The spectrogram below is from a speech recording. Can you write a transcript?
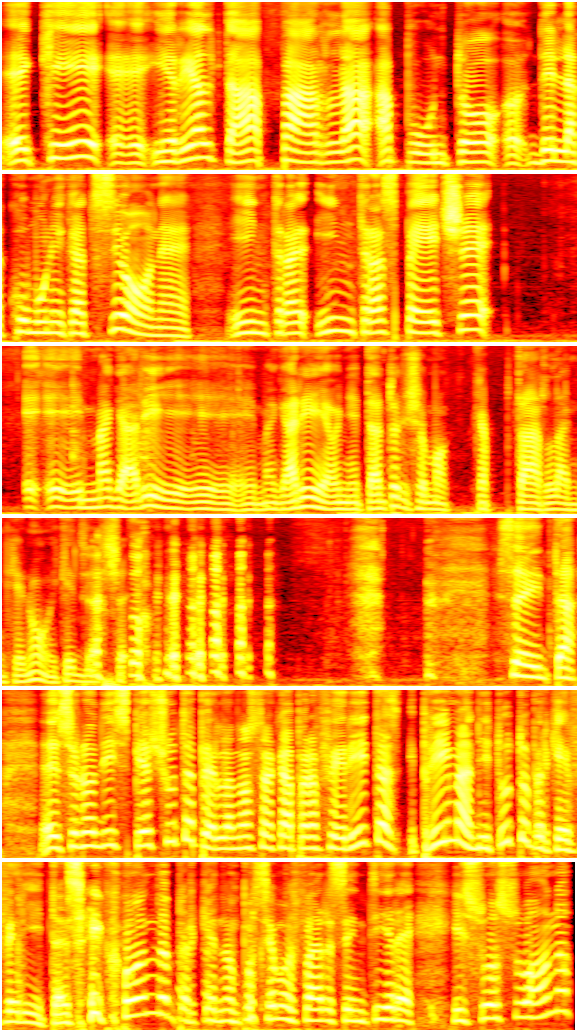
eh, che eh, in realtà parla appunto eh, della comunicazione intra, intraspecie e, e magari, magari, ogni tanto riusciamo a captarla anche noi, che certo. dice? Senta, eh, sono dispiaciuta per la nostra capra ferita, prima di tutto perché è ferita e seconda perché non possiamo far sentire il suo suono,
